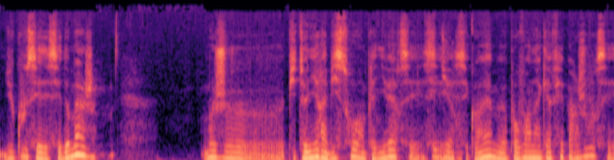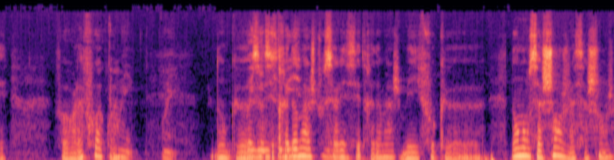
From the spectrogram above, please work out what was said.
du coup, c'est dommage. Moi, je. puis tenir un bistrot en plein hiver, c'est c'est quand même. Pour vendre un café par jour, c'est. faut avoir la foi, quoi. Oui, oui. Donc, euh, ça, c'est très dommage, tout ça, c'est très dommage. Mais il faut que. Non, non, ça change, là, ça change.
